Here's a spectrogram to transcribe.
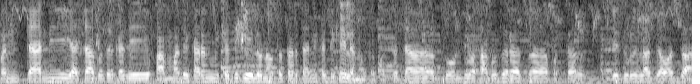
पण त्यांनी याच्या अगोदर कधी फार्ममध्ये कारण मी कधी गेलो नव्हतं तर त्यांनी कधी केलं नव्हतं. फक्त त्या दोन दिवस अगोदरच फक्त जेजुरीला जेव्हा जा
